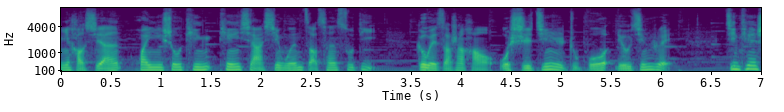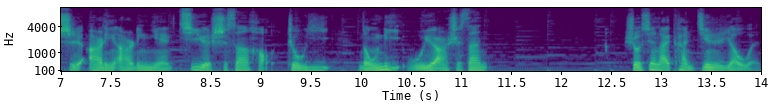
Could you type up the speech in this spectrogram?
你好，西安，欢迎收听《天下新闻早餐速递》。各位早上好，我是今日主播刘金瑞。今天是二零二零年七月十三号，周一，农历五月二十三。首先来看今日要闻。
